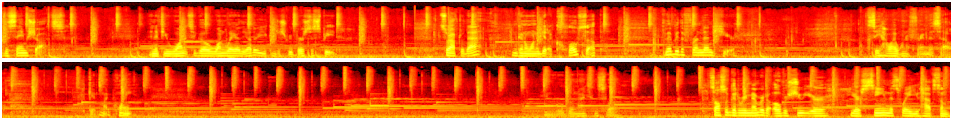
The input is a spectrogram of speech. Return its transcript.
the same shots and if you want it to go one way or the other you can just reverse the speed so after that I'm gonna want to get a close-up maybe the front end here see how I want to frame this out get my point. point and we'll go nice and slow. It's also good to remember to overshoot your your scene. This way you have some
